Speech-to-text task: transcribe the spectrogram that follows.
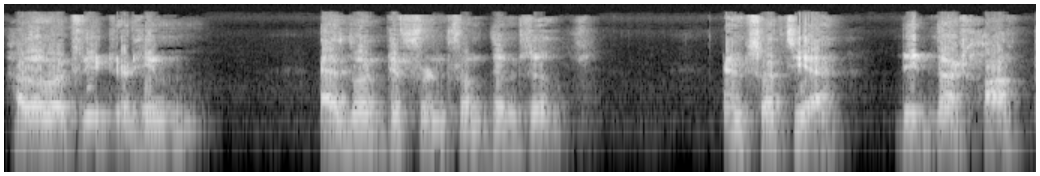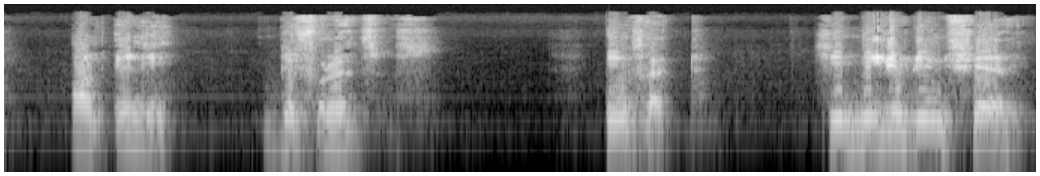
however, treated him as not different from themselves, and Satya did not harp on any differences. In fact, he believed in sharing.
